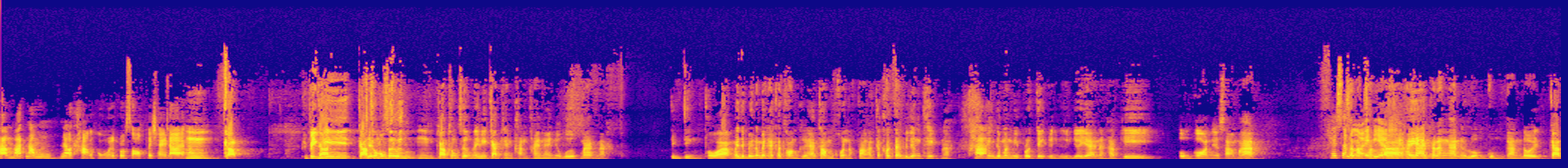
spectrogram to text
สามารถนำแนวทางของ Microsoft ไปใช้ได้ค่ะครับพี่ปิ๊กมีการส่งเสริมการส่งเสริมให้มีการแข่งขันภายในเนี่ย work มากนะจริง ๆ เพราะว่าไม่จำเป็นต้องเป็น hackathon คือ hackathon คนฟังอาจจะเข้าใจเป็นเรื่อง tech นะเองแต่มันมี project อื่นๆ เยอะแยะนะครับ ที่องค์กรเนี่ยสามารถ ให้เสนอไอเดียให้ให้พนักงานรวมกลุ่มกัน โดยการ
